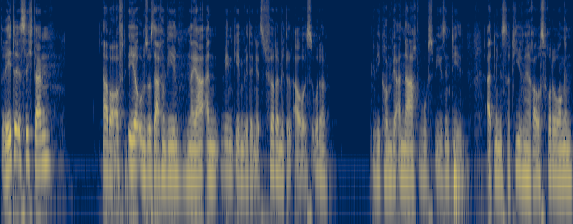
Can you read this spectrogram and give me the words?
drehte es sich dann aber oft eher um so Sachen wie, naja, an wen geben wir denn jetzt Fördermittel aus oder wie kommen wir an Nachwuchs, wie sind die administrativen Herausforderungen.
